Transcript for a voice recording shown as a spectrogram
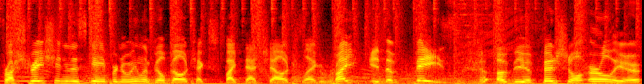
Frustration in this game for New England. Bill Belichick spiked that challenge flag right in the face of the official earlier.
